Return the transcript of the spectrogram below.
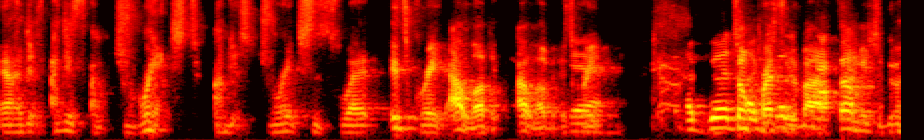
And I just, I just, I'm drenched. I'm just drenched in sweat. It's great. I love it. I love it. It's yeah. great. A good. so impressive about it. Tell me, you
